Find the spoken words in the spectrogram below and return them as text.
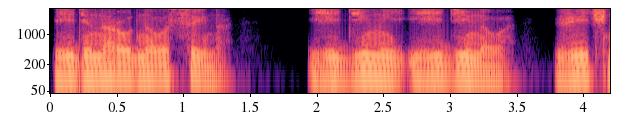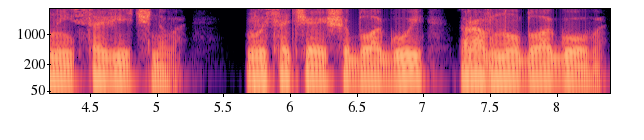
единородного Сына, единый и единого, вечный и совечного, высочайше благой равно благого,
